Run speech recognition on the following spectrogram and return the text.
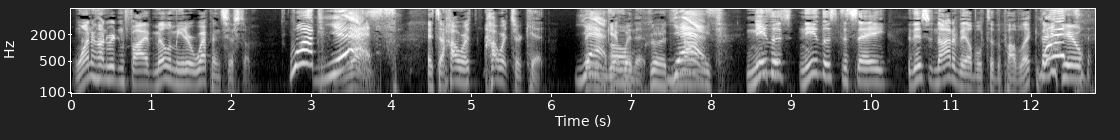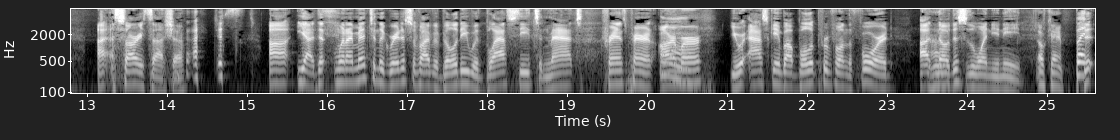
105 millimeter weapon system. What? Yes. It's a howit- howitzer kit. that Yes. you can get oh, with it. good Yes. night. Needless, needless to say, this is not available to the public. Thank you. Uh, sorry, Sasha. Just Uh, yeah, th- when I mentioned the greatest survivability with blast seats and mats, transparent armor, you were asking about bulletproof on the Ford. Uh, No, this is the one you need. Okay. but Th-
